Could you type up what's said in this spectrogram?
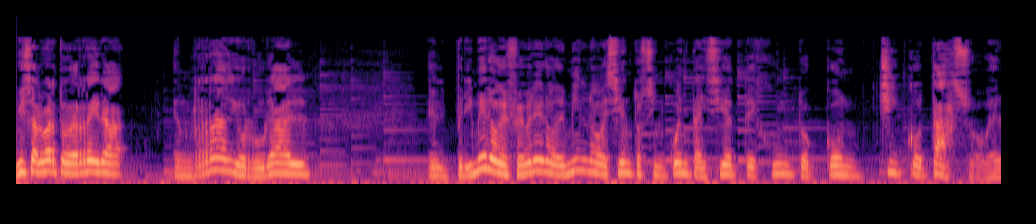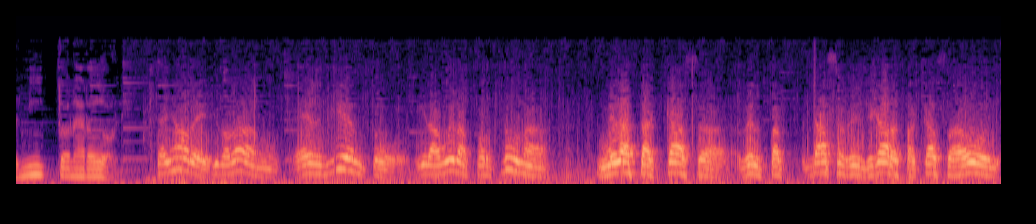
Luis Alberto Herrera en Radio Rural el primero de febrero de 1957 junto con Chico Tazo, Benito Nardone. Señores ciudadanos, el viento y la buena fortuna me da esta casa del hace llegar a esta casa hoy,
